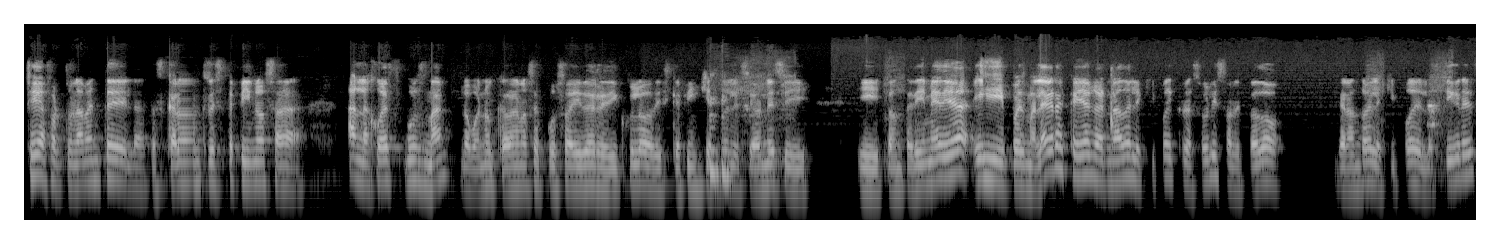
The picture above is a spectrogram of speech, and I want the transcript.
Sí, afortunadamente le pescaron tres pepinos a, a la juez Guzmán. Lo bueno que ahora no se puso ahí de ridículo, disque fingiendo lesiones y, y tontería y media. Y pues me alegra que haya ganado el equipo de Cruz Azul y sobre todo ganando el equipo de los Tigres.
